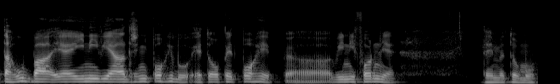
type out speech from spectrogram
ta hudba je jiný vyjádření pohybu. Je to opět pohyb v jiné formě, dejme tomu.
